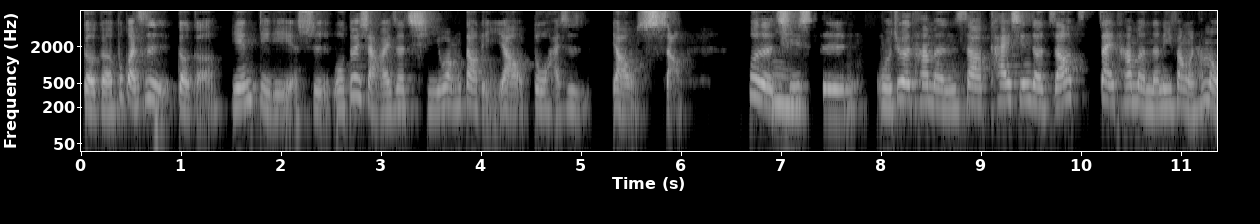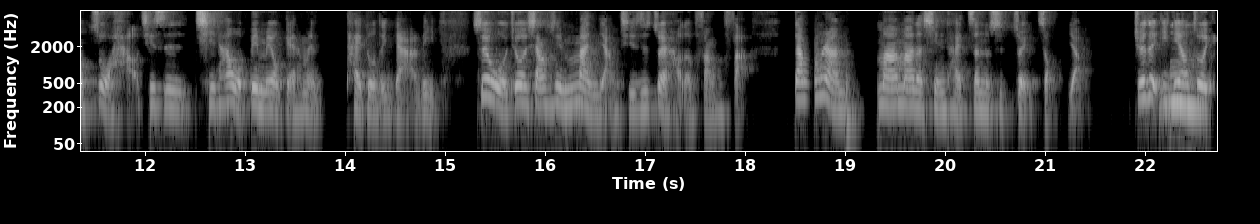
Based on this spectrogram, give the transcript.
哥哥，不管是哥哥，连弟弟也是，我对小孩子的期望到底要多还是要少？或者其实我觉得他们是要开心的，只要在他们能力范围，他们有做好，其实其他我并没有给他们太多的压力，所以我就相信慢养其实是最好的方法。当然，妈妈的心态真的是最重要，觉得一定要做一个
